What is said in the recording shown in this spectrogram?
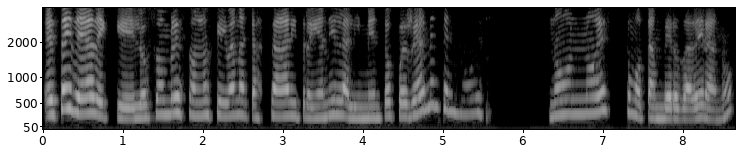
esta idea de que los hombres son los que iban a cazar y traían el alimento, pues realmente no es, no, no es como tan verdadera, ¿no?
